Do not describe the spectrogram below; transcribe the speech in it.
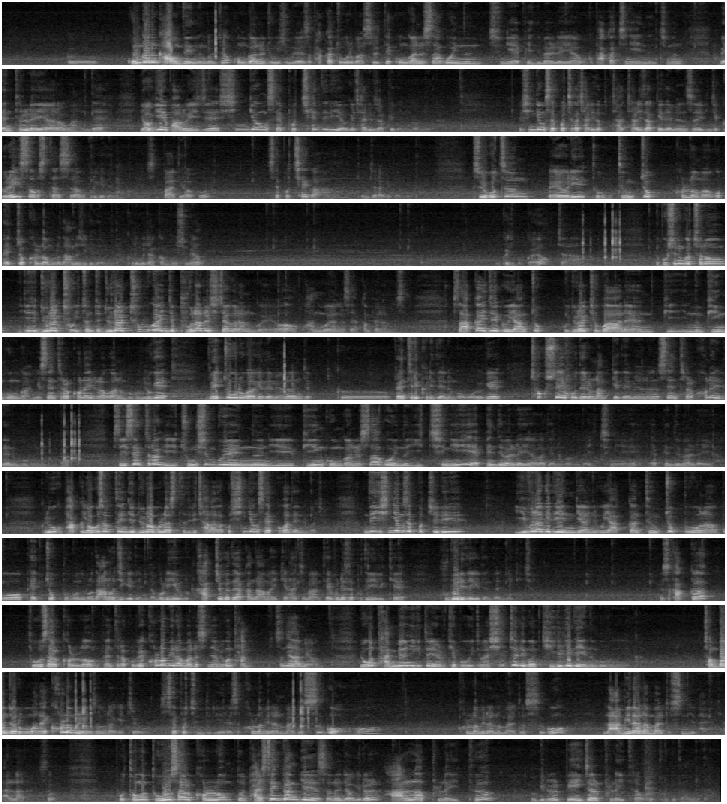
그 공간은 가운데 있는 거죠. 공간을 중심으로 해서 바깥쪽으로 봤을 때 공간을 싸고 있는 층이 ependymal layer하고 그 바깥층에 있는 층은 mantle layer라고 하는데 여기에 바로 이제 신경 세포체들이 여기에 자리를 잡게 되는 겁니다. 신경 세포체가 자리, 자리 잡게 되면서 이제 gray substance라고 부르게 되는 거예요. body of 세포체가 존재하게 됩니다. 그래서 이것은 배열이 등 쪽 column하고 배 쪽 column으로 나눠지게 됩니다. 그림을 잠깐 보시면 여기까지 볼까요? 자 보시는 것처럼 이게 이제 neural tu 전체 neural tube가 이제 분할을 시작을 하는 거예요. 관 모양에서 약간 변하면서. 그래서 아까 이제 그 양쪽 그 neural tube 안에 한 비, 있는 빈 공간, 이게 central canal이라고 하는 부분. 이게 뇌 쪽으로 가게 되면은 이제 그 ventricle이 되는 거고, 이게 척수에 그대로 남게 되면은 central canal이 되는 부분입니다. 그래서 이 central 이 중심부에 있는 이 빈 공간을 싸고 있는 이 층이 ependymal layer가 되는 겁니다. 이 층이 ependymal layer. 그리고 그 밖, 여기서부터 이제 neuroblast들이 자라갖고 신경세포가 되는 거죠. 근데 이 신경세포들이 even하게 되어 있는 게 아니고 약간 등 쪽 부분하고 배 쪽 부분으로 나눠지게 됩니다. 물론 이 가 쪽에도 약간 남아있긴 하지만 대부분의 세포들이 이렇게 구별이 되게 된다는 얘기죠. 그래서 각각 dorsal column, ventral column. 왜 column이란 말을 쓰냐면 이건 단, 쓰냐 하면 이건 단면이기 때문에 이렇게 보이지만 실제로 이건 길게 되어 있는 부분이니까 전반적으로 보면 하나의 column을 형성을 하겠죠. 세포층들이. 그래서 column이라는 말도 쓰고 column이라는 말도 쓰고 lamina라는 말도 씁니다. 여기 alar. 그래서 보통은 dorsal column 또는 발생 단계에서는 여기를 alar plate, 여기를 basal plate라고 부르기도 합니다.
